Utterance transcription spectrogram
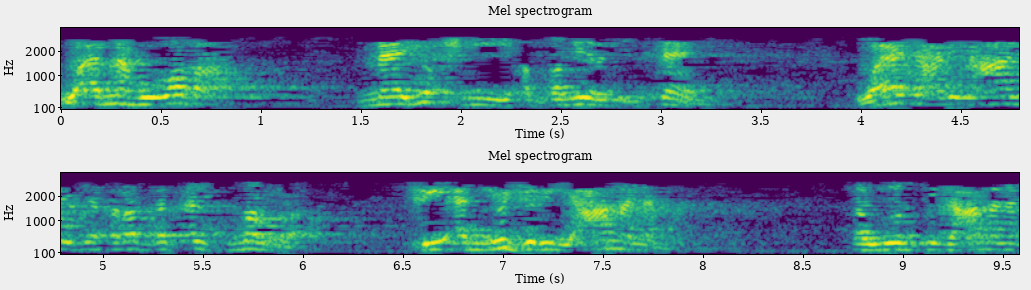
وأنه وضع ما يحيي الضمير الإنساني. ويجعل العالم يتردد ألف مرة في أن يجري عملا أو ينتج عملا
